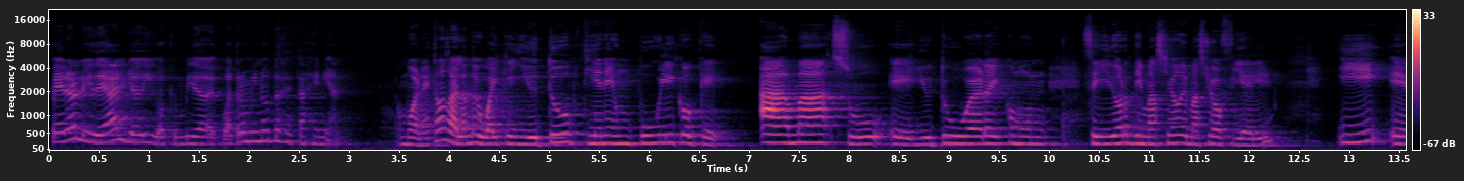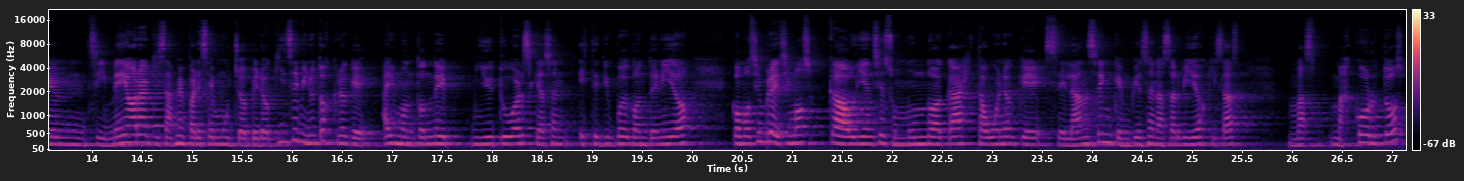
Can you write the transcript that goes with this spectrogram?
Pero lo ideal, yo digo que un video de 4 minutos está genial. Bueno, estamos hablando igual que YouTube tiene un público que ama su eh, youtuber, es como un seguidor demasiado, demasiado fiel. Y eh, sí, media hora quizás me parece mucho, pero 15 minutos creo que hay un montón de youtubers que hacen este tipo de contenido. Como siempre decimos, cada audiencia es un mundo acá, está bueno que se lancen, que empiecen a hacer videos quizás más, más cortos,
